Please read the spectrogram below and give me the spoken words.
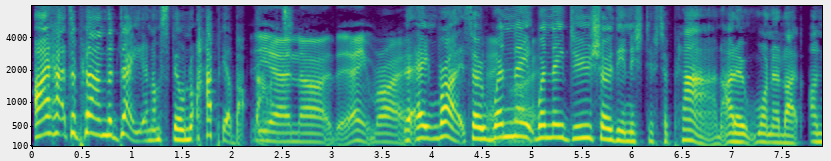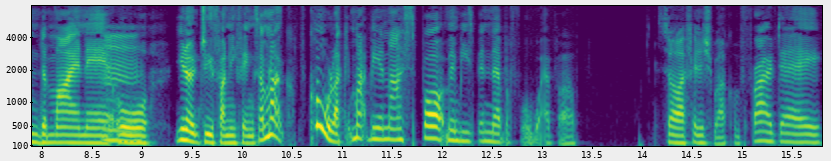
I had to plan the date, and I'm still not happy about that. Yeah, no, it ain't right. It ain't right. So Ain't when they when they do show the initiative to plan, I don't want to like undermine it Mm. or you know do funny things. I'm like, cool, like it might be a nice spot. Maybe he's been there before, whatever. So I finished work on Friday.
